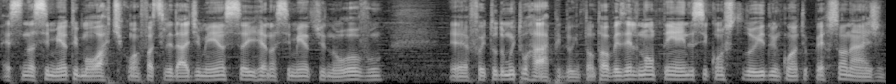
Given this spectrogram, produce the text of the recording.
esse nascimento e morte com uma facilidade imensa e renascimento de novo é, foi tudo muito rápido, então talvez ele não tenha ainda se construído enquanto personagem.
